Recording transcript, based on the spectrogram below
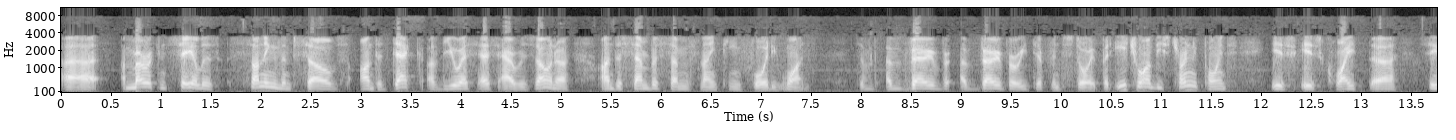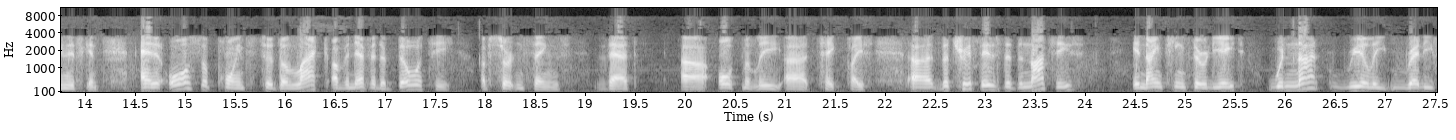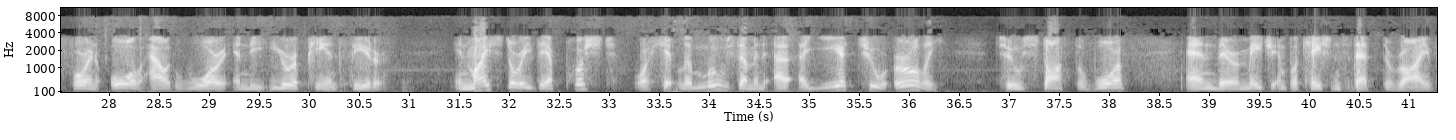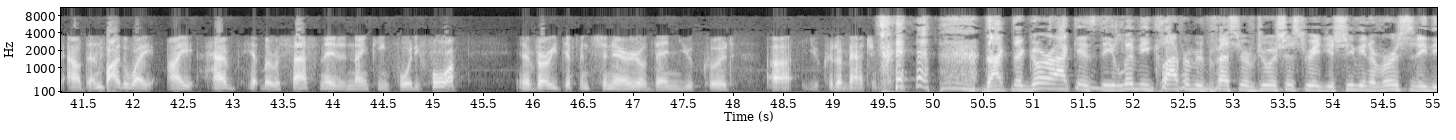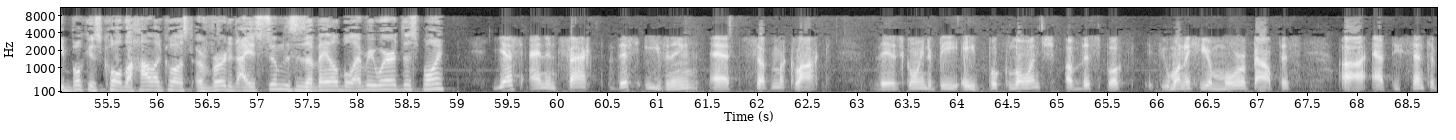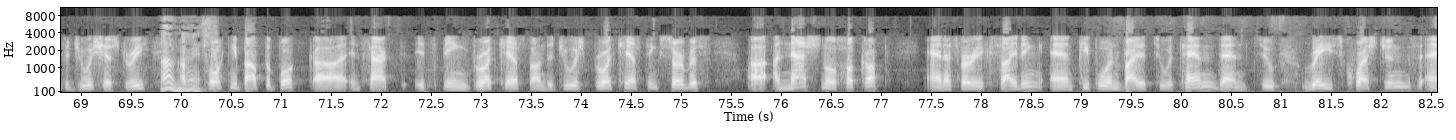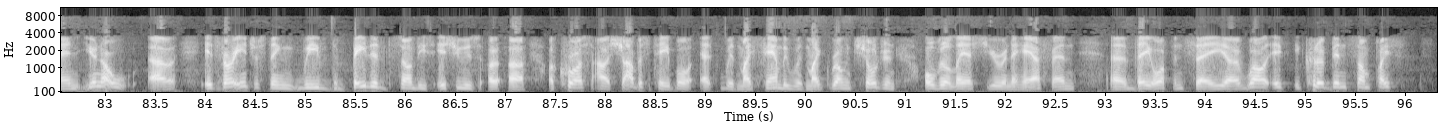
uh, American sailors sunning themselves on the deck of the USS Arizona on December 7th, 1941. It's a, a very, a very, very different story. But each one of these turning points is is quite uh, significant, and it also points to the lack of inevitability of certain things that uh, ultimately uh, take place. Uh, the truth is that the Nazis in 1938 were not really ready for an all-out war in the European theater. In my story, they're pushed, or Hitler moves them a, a year too early to start the war, and there are major implications that derive out. And by the way, I have Hitler assassinated in 1944 in a very different scenario than you could uh, you could imagine. Dr. Gurock is the Libby Klapperman Professor of Jewish History at Yeshiva University. The book is called The Holocaust Averted. I assume this is available everywhere at this point? Yes, and in fact, this evening at 7 o'clock, there's going to be a book launch of this book. If you want to hear more about this, uh, at the Center for Jewish History. Oh, nice. I'll be talking about the book. Uh, in fact, it's being broadcast on the Jewish Broadcasting Service, uh, a national hookup and that's very exciting. And people are invited to attend and to raise questions. And you know, uh, it's very interesting. We've debated some of these issues uh, uh, across our Shabbos table at, with my family, with my grown children over the last year and a half, and uh, they often say, uh, "Well, it, it could have been someplace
